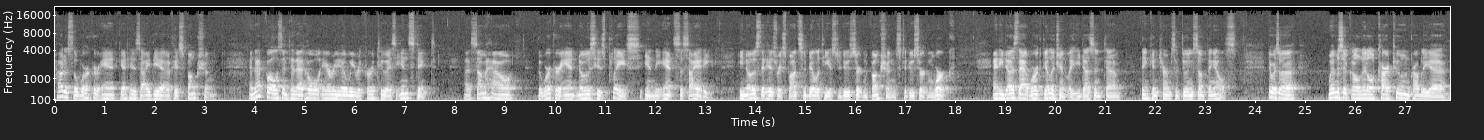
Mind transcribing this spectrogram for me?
how does the worker ant get his idea of his function? And that falls into that whole area we refer to as instinct. Uh, somehow, the worker ant knows his place in the ant society. He knows that his responsibility is to do certain functions, to do certain work. And he does that work diligently. He doesn't um, think in terms of doing something else. There was a whimsical little cartoon, probably uh,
